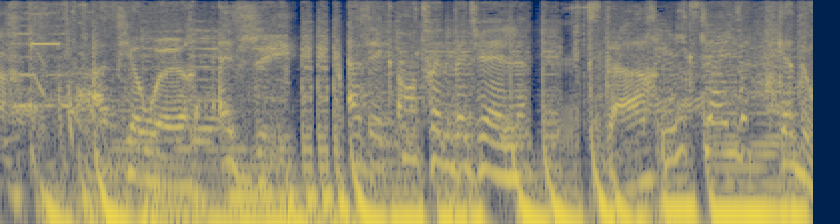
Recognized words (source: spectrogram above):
Happy Hour FG. Avec Antoine Baduel. Star. Mix Live. Cadeau.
